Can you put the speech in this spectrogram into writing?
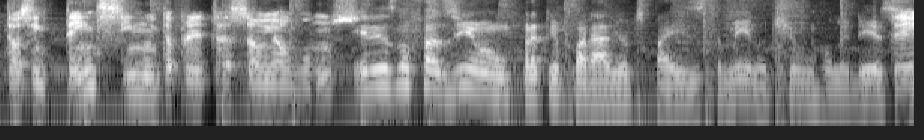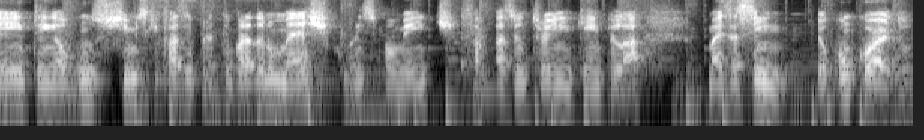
então assim tem sim muita penetração em alguns. Eles não faziam pré-temporada em outros países também? Não tinha um rolê desse? Tem, tem alguns times que fazem pré-temporada no México, principalmente, fazem um training camp lá. Mas assim, eu concordo.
